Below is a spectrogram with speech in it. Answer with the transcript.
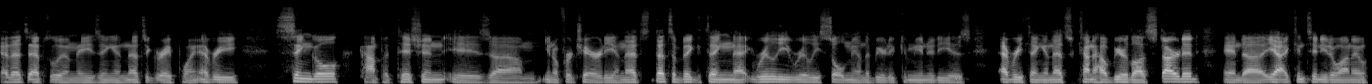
Yeah, that's absolutely amazing, and that's a great point. Every single competition is, um, you know, for charity, and that's that's a big thing that really, really sold me on the bearded community is everything, and that's kind of how Beard Law started. And uh, yeah, I continue to want to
